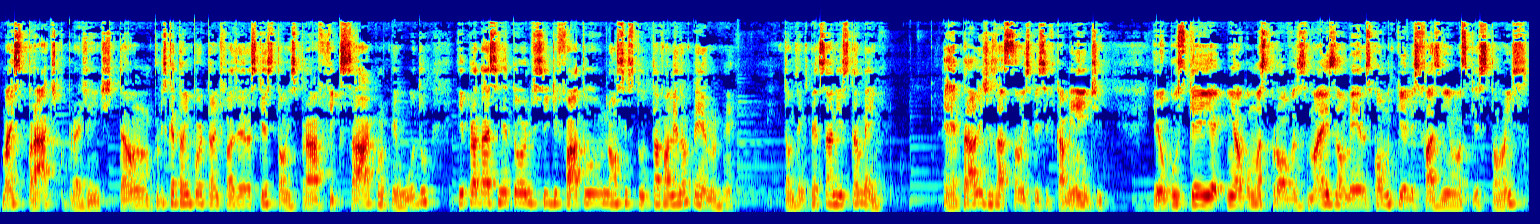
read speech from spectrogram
mais prático para a gente. Então, por isso que é tão importante fazer as questões, para fixar conteúdo e para dar esse retorno se de fato o nosso estudo está valendo a pena, né? Então tem que pensar nisso também. É, para a legislação especificamente, eu busquei em algumas provas mais ou menos como que eles faziam as questões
